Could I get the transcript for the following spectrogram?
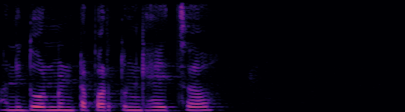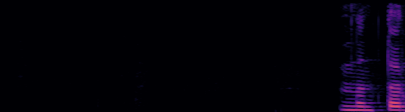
आणि दोन मिनटं परतून घ्यायचं. नंतर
